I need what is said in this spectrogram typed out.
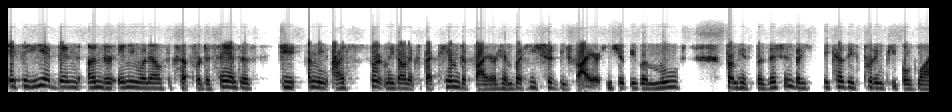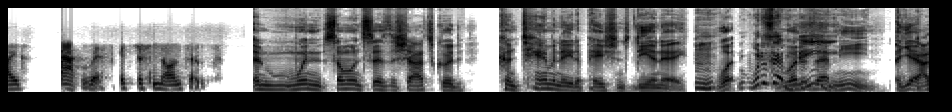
If he had been under anyone else except for DeSantis, he, I mean, I certainly don't expect him to fire him, but he should be fired. He should be removed from his position, but because he's putting people's lives at risk, it's just nonsense. And when someone says the shots could contaminate a patient's DNA. Mm-hmm. What what does that mean? what mean? does that mean? Yeah,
